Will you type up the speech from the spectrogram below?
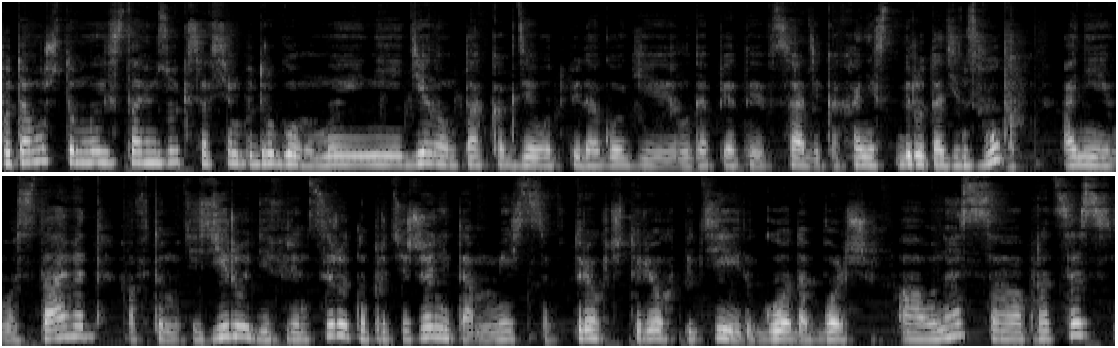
Потому что мы ставим звуки совсем по-другому. Мы не делаем так, как делают педагоги, логопеды в садиках. Они берут один звук, они его ставят, автоматизируют, дифференцируют на протяжении там, месяцев трех, четырех, пяти, года, больше. А у нас а, процесс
